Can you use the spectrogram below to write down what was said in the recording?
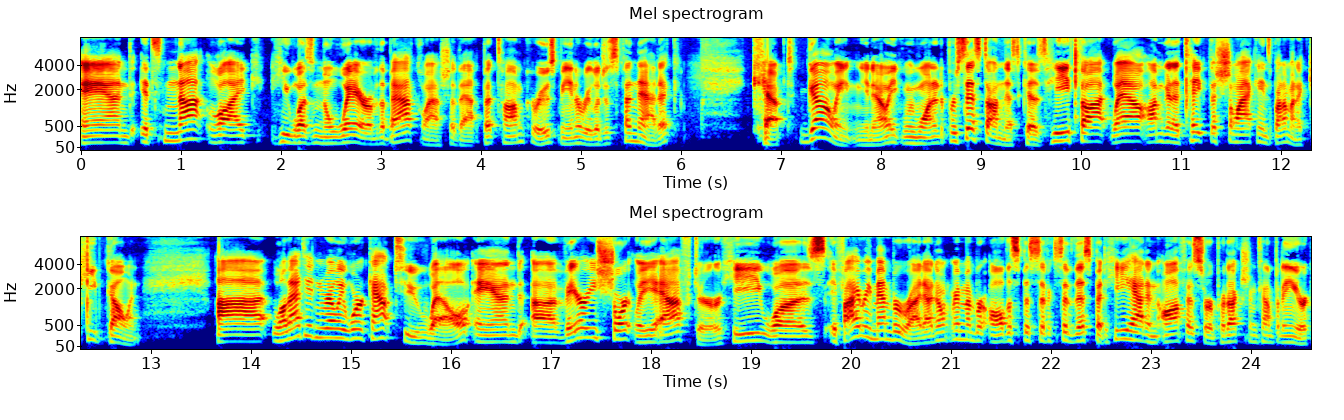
And it's not like he wasn't aware of the backlash of that. But Tom Cruise, being a religious fanatic, kept going. You know, he, we wanted to persist on this because he thought, well, I'm going to take the shellackings, but I'm going to keep going. Uh, well, that didn't really work out too well. And uh, very shortly after, he was, if I remember right, I don't remember all the specifics of this, but he had an office or a production company or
